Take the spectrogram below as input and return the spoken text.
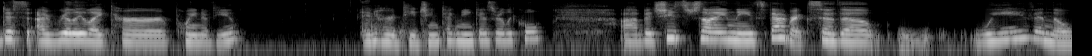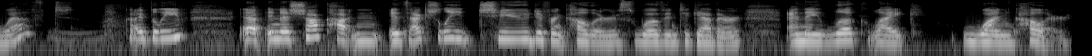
just, I really like her point of view and her teaching technique is really cool. Uh, but she's designing these fabrics. So the weave and the weft, I believe, uh, in a shot cotton, it's actually two different colors woven together and they look like one color.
